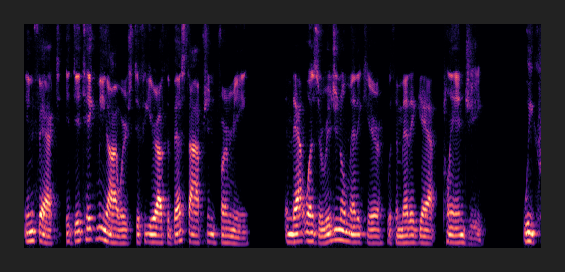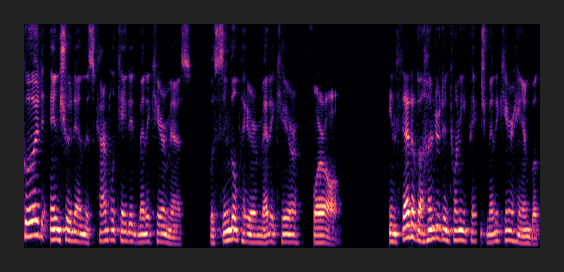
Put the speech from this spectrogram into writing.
In fact, it did take me hours to figure out the best option for me, and that was original Medicare with a Medigap Plan G. We could and should end this complicated Medicare mess with single payer Medicare for all. Instead of a 120 page Medicare handbook,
